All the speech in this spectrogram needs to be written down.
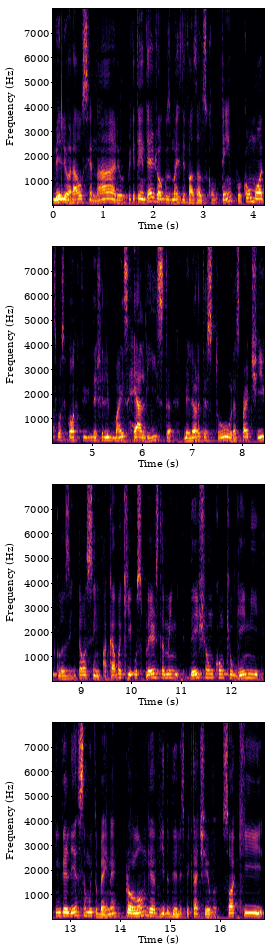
melhorar o cenário, porque tem até jogos mais defasados com o tempo, com mods que você coloca e deixa ele mais realista, melhora a textura, as partículas. Então assim, acaba que os players também deixam com que o game envelheça muito bem, né? Prolongue a vida dele, a expectativa. Só que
